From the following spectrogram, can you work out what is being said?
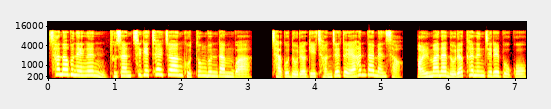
산업은행은 두산 측의 철저한 고통 분담과 자구 노력이 전제돼야 한다면서 얼마나 노력하는지를 보고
